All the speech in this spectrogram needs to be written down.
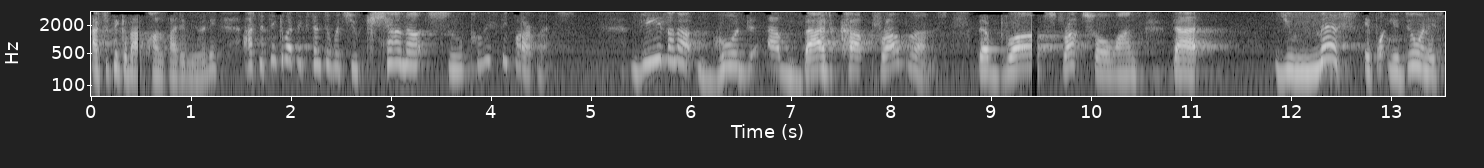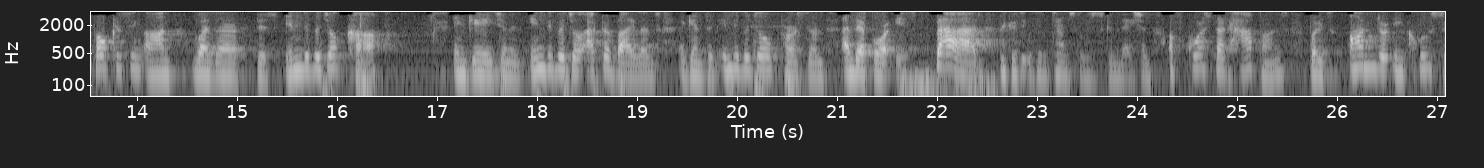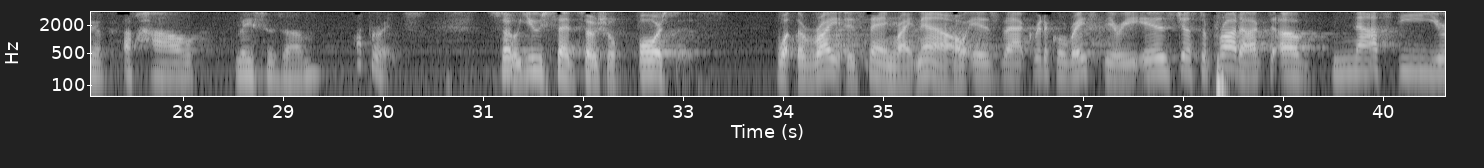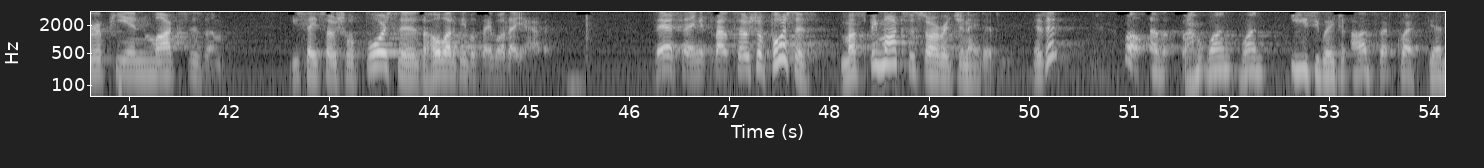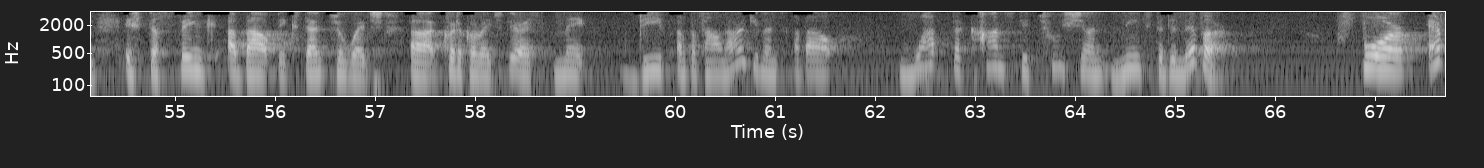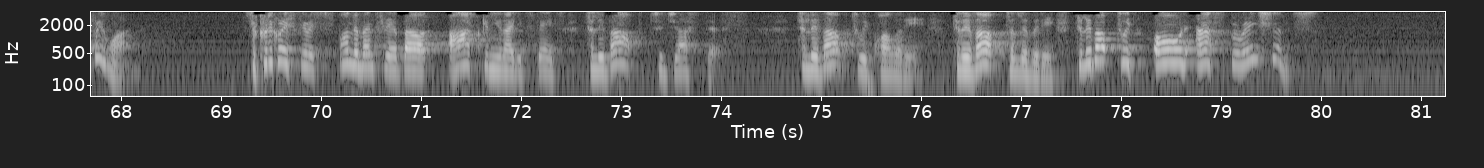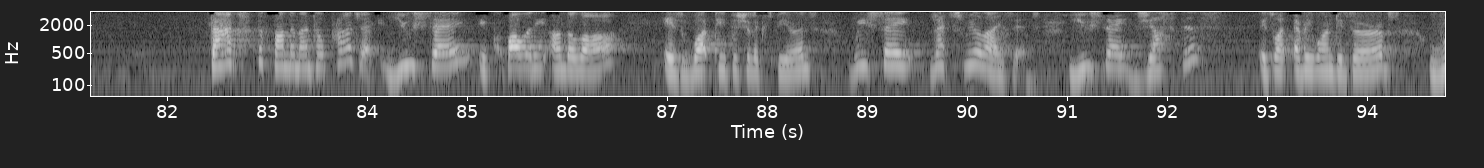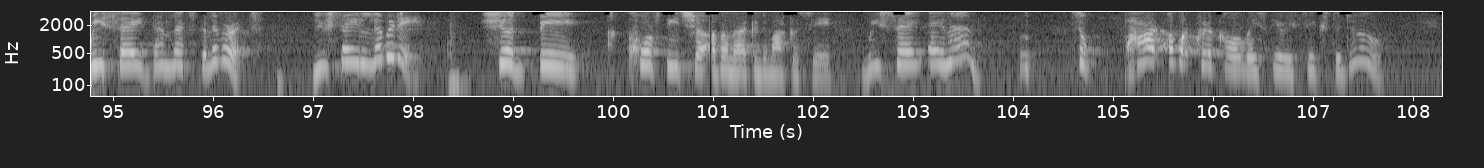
I have to think about qualified immunity. I have to think about the extent to which you cannot sue police departments. These are not good and bad cop problems. They're broad structural ones that you miss if what you're doing is focusing on whether this individual cop engaged in an individual act of violence against an individual person and therefore is bad because it was intentional discrimination. Of course that happens, but it's under-inclusive of how racism operates. So you said social forces. What the right is saying right now is that critical race theory is just a product of nasty European Marxism. You say social forces, a whole lot of people say, well, there you have it. They're saying it's about social forces. Must be Marxist originated. Is it? Well, uh, one, one easy way to answer that question is to think about the extent to which uh, critical race theorists make deep and profound arguments about what the Constitution needs to deliver for everyone. So critical race theory is fundamentally about asking the United States to live up to justice, to live up to equality, to live up to liberty, to live up to its own aspirations. That's the fundamental project. You say equality under law is what people should experience. We say, let's realize it. You say justice is what everyone deserves. We say, then let's deliver it. You say liberty should be a core feature of American democracy. We say amen. So part of what critical race theory seeks to do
